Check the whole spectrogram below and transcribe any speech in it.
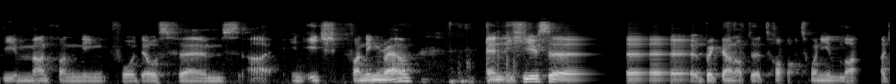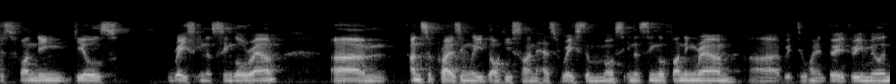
the amount funding for those firms uh, in each funding round, and here's a a breakdown of the top 20 largest funding deals raised in a single round. Um, unsurprisingly, DocuSign has raised the most in a single funding round uh, with $233 million,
